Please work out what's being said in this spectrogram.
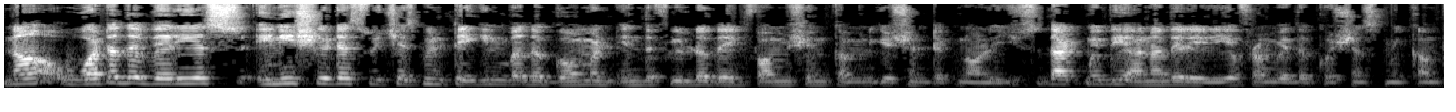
Now what are the various initiatives which has been taken by the government in the field of the information communication technology. So that may be another area from where the questions may come.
